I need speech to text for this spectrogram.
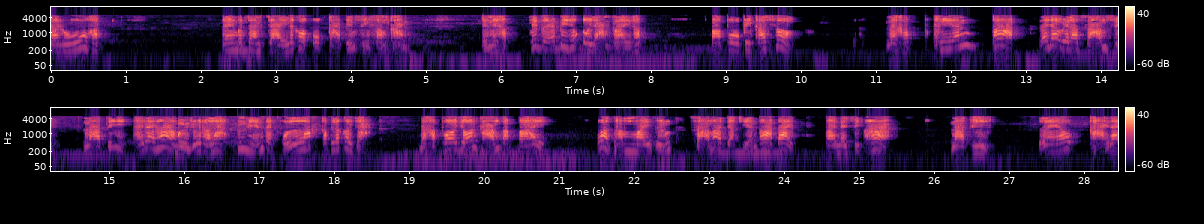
จะรู้ครับ แรงบันดาลใจแล้วก็โอกาสเป็นสิ่งสำคัญ เห็นไหมครับไมิสเตอร์แอบบี้ยกตัวอย่างไกลครับปาโปปิกัสโซนะครับ เขียนภาพระยะเวลาสามสิบนาทีขายได้ห้าหมื่นยูเอสดอลลาร์มันเห็นแต่ผลลัพธ์ครับแล้วก็อยากนะครับ พอย้อนถามกลับไป ว่าทำไมถึงสามารถจะเขียนภาพได้ภายในสิบห้านาที แล้วขายได้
